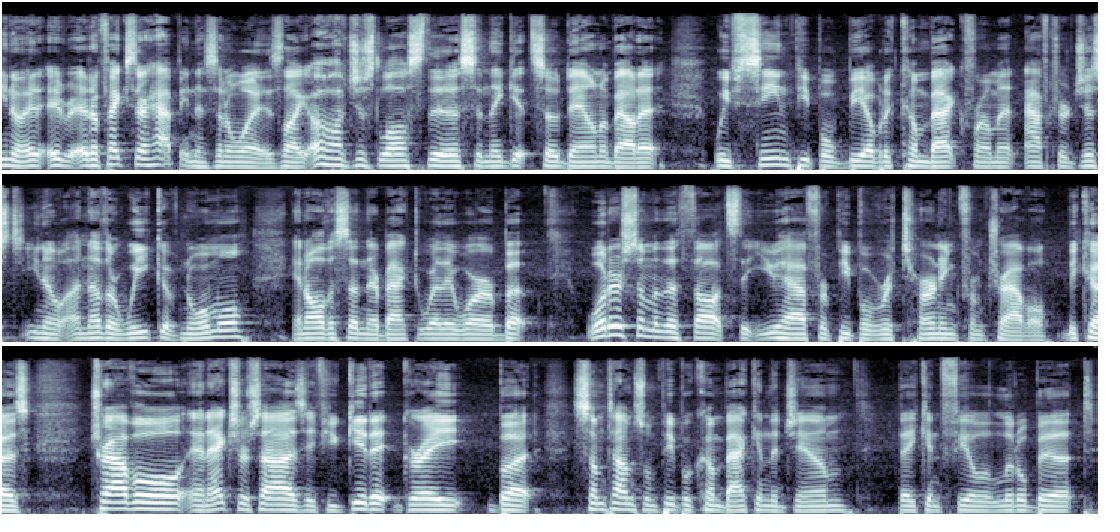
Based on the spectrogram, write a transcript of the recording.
you know, it, it affects their happiness in a way. It's like, oh, I've just lost this, and they get so down about it. We've seen people be able to come back from it after just, you know, another week of normal, and all of a sudden they're back to where they were. But what are some of the thoughts that you have for people returning from travel? Because travel and exercise, if you get it, great. But sometimes when people come back in the gym, they can feel a little bit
